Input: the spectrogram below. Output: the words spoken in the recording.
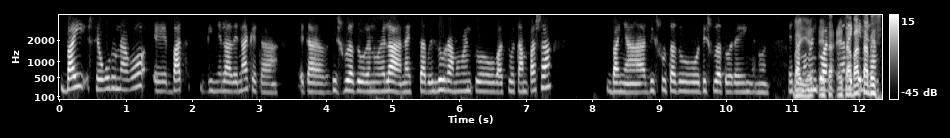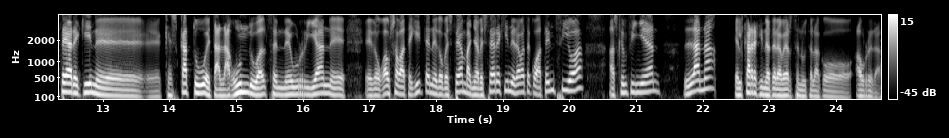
bai, seguru nago, e, bat ginela denak, eta eta disfrutatu genuela, naiz eta bildurra momentu batzuetan pasa, baina disfrutatu, disfrutatu ere egin genuen. Eta, Bai, momentuan eta, eta bata bestearekin e, e, keskatu eta lagundu altzen neurrian e, edo gauza bat egiten edo bestean, baina bestearekin erabateko atentzioa, azken finean, lana elkarrekin atera behartzen dutelako aurrera.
